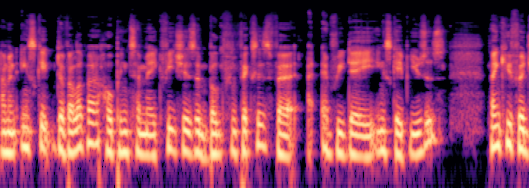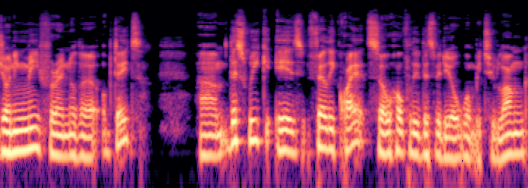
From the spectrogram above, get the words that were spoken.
I'm an Inkscape developer hoping to make features and bug fixes for everyday Inkscape users. Thank you for joining me for another update. Um, this week is fairly quiet, so hopefully this video won't be too long.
